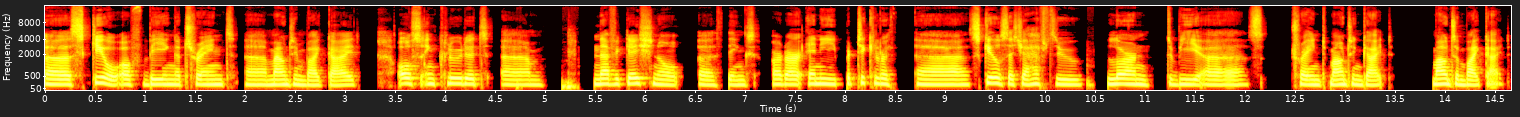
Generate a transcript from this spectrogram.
uh, skill of being a trained uh, mountain bike guide also included um, navigational uh, things. Are there any particular uh, skills that you have to learn to be a trained mountain guide, mountain bike guide?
